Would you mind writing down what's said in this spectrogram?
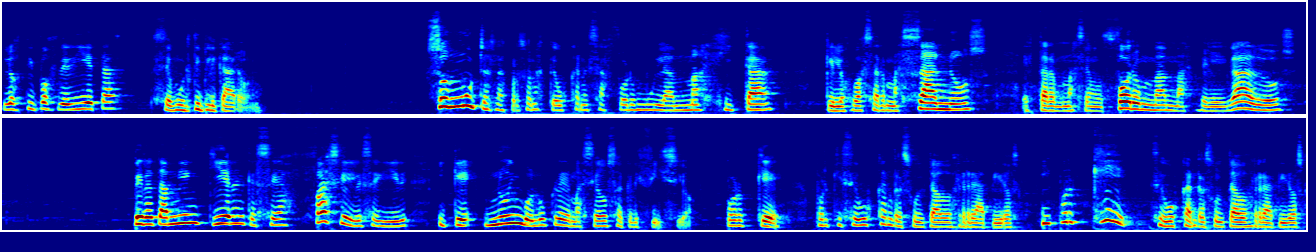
los tipos de dietas se multiplicaron. Son muchas las personas que buscan esa fórmula mágica que los va a hacer más sanos, estar más en forma, más delgados. pero también quieren que sea fácil de seguir y que no involucre demasiado sacrificio. ¿Por qué? Porque se buscan resultados rápidos. ¿Y por qué se buscan resultados rápidos?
